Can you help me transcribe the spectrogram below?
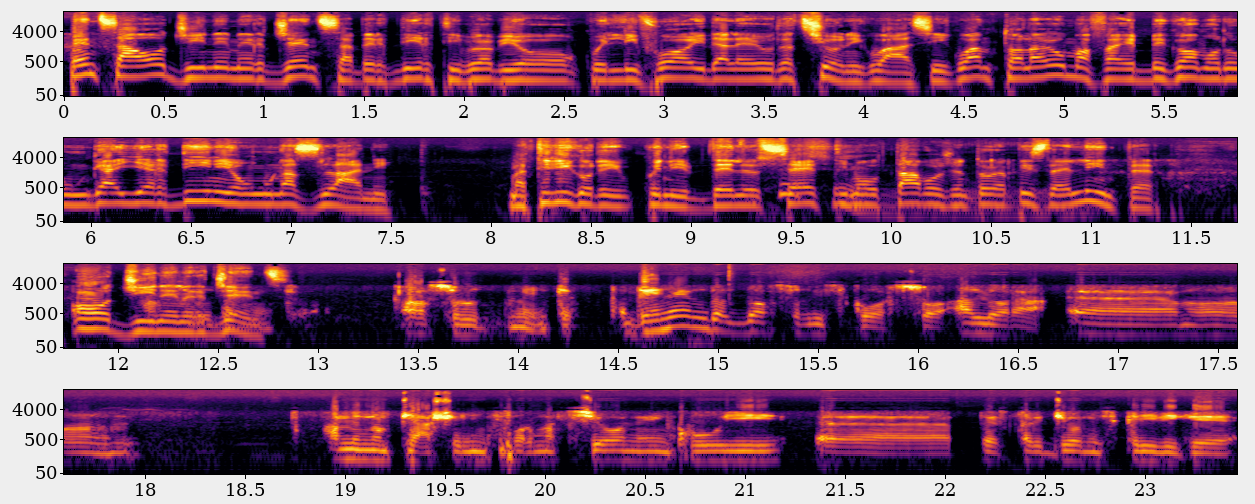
Pensa oggi in emergenza per dirti proprio quelli fuori dalle rotazioni quasi, quanto alla Roma farebbe comodo un Gagliardini o un Aslani. Ma ti dico di- quindi del settimo, ottavo centrocampista dell'Inter, oggi in emergenza. Assolutamente. Venendo al vostro discorso, allora ehm, a me non piace l'informazione in cui eh, per tre giorni scrivi che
